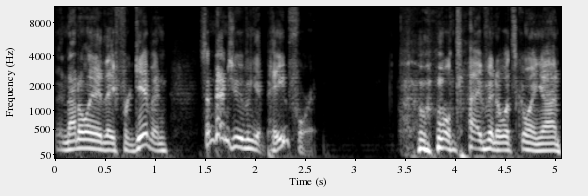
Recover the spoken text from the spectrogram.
not only are they forgiven, sometimes you even get paid for it. we'll dive into what's going on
